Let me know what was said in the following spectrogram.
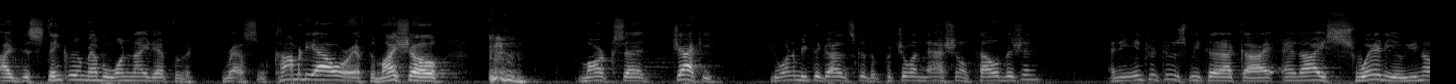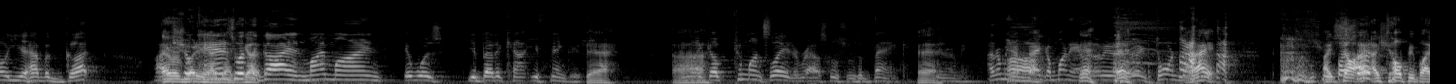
I distinctly remember one night after the Rascal Comedy Hour, after my show, Mark said, Jackie, you want to meet the guy that's going to put you on national television? and he introduced me to that guy. And I swear to you, you know, you have a gut. I Everybody shook hands with gut. the guy. In my mind, it was you better count your fingers. Yeah. And like uh, two months later, Rascals was a bank. Yeah. You know what I mean? I don't mean a bank of money. I Yeah. mean it's torn down. Right. I tell, I, I tell people, I,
